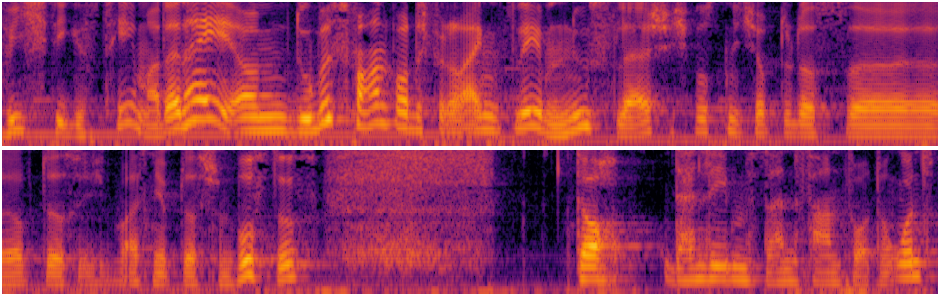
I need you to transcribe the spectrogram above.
wichtiges Thema. Denn hey, ähm, du bist verantwortlich für dein eigenes Leben. Newsflash, ich wusste nicht, ob du das, äh, ob das, ich weiß nicht, ob du das schon wusstest. Doch, dein Leben ist deine Verantwortung. Und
